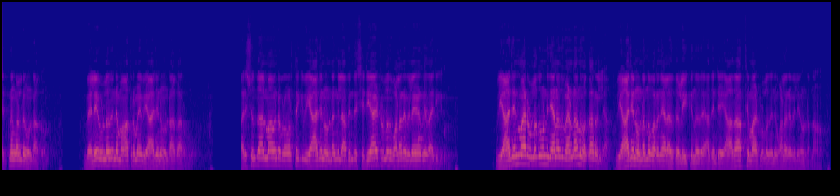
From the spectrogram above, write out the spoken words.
രത്നങ്ങളുടെ ഉണ്ടാക്കും. വിലയുള്ളതിന്റെ മാത്രമേ വ്യാജനം ഉണ്ടാക്കാറുള്ളൂ. പരിശുദ്ധാത്മാവിന്റെ പ്രവർത്തിക്ക് വ്യാജനം ഉണ്ടെങ്കിൽ അതിന്റെ ശരിയായിട്ടുള്ളത് വളരെ വിലയേറിയതായിരിക്കും. വ്യാജന്മാരുള്ളതുകൊണ്ട് ഞാനത് വേണ്ടാന്ന് വെക്കാറില്ല. വ്യാജനുണ്ടെന്ന് പറഞ്ഞാൽ അത് തെളിയിക്കുന്നത് അതിന്റെ യാഥാർത്ഥ്യമായിട്ടുള്ളതിന് വളരെ വിലയുണ്ടെന്നാണ്.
